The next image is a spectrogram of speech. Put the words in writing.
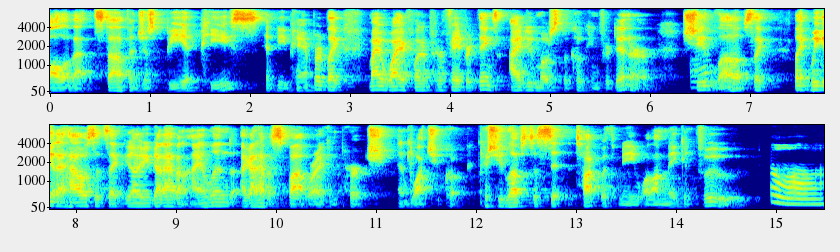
all of that stuff and just be at peace and be pampered like my wife one of her favorite things i do most of the cooking for dinner. She loves like like we get a house it's like you know you gotta have an island i gotta have a spot where i can perch and watch you cook. Because she loves to sit and talk with me while i'm making food. Aw.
